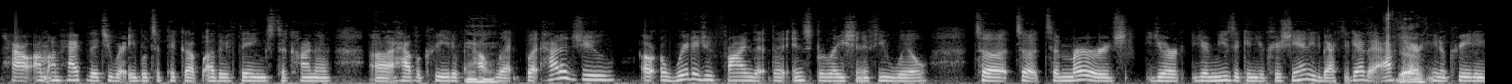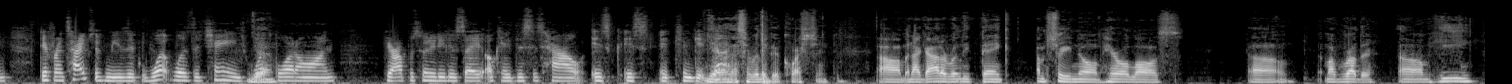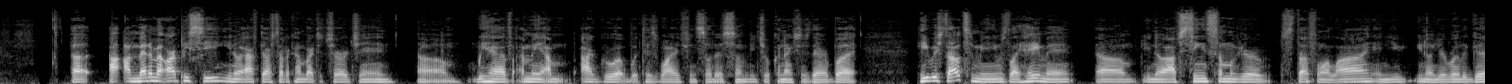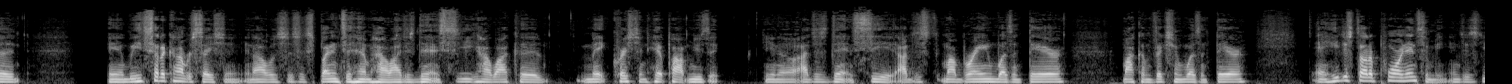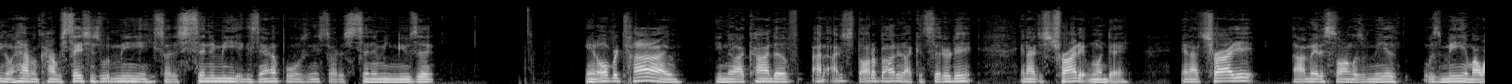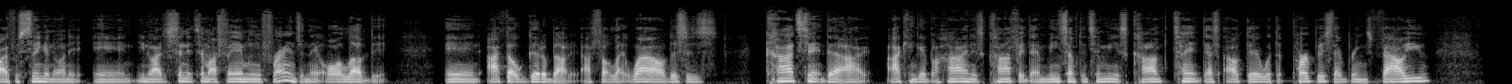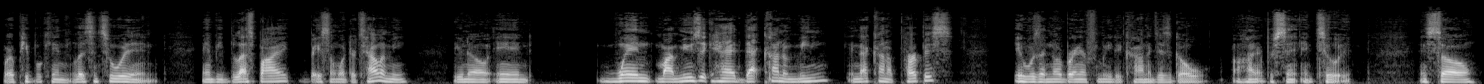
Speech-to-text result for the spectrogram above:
how I'm, I'm happy that you were able to pick up other things to kind of uh, have a creative mm-hmm. outlet. But how did you, or, or, where did you find the, the inspiration, if you will, to, to, to merge your, your music and your Christianity back together after, yeah. you know, creating different types of music? What was the change? What yeah. brought on your opportunity to say, okay, this is how it's, it's it can get yeah, done? Yeah, that's a really good question. Um, and I got to really thank, I'm sure you know him, Harold Laws, um, my brother. Um, he, uh, I, I, met him at RPC, you know, after I started coming back to church and Um, we have, I mean, I'm, I grew up with his wife and so there's some mutual connections there, but he reached out to me. He was like, Hey man, um, you know, I've seen some of your stuff online and you, you know, you're really good. And we had a conversation and I was just explaining to him how I just didn't see how I could make Christian hip hop music. You know, I just didn't see it. I just, my brain wasn't there. My conviction wasn't there. And he just started pouring into me and just, you know, having conversations with me. And he started sending me examples and he started sending me music. And over time, you know, I kind of, I, I just thought about it. I considered it and I just tried it one day and I tried it. I made a song. It was me, it was me and my wife was singing on it. And, you know, I just sent it to my family and friends and they all loved it. And I felt good about it. I felt like, wow, this is content that I, I can get behind. It's content that means something to me. It's content that's out there with a purpose that brings value where people can listen to it and, and be blessed by it based on what they're telling me, you know, and when my music had that kind of meaning and that kind of purpose, it was a no brainer for me to kind of just go 100% into it. And so,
